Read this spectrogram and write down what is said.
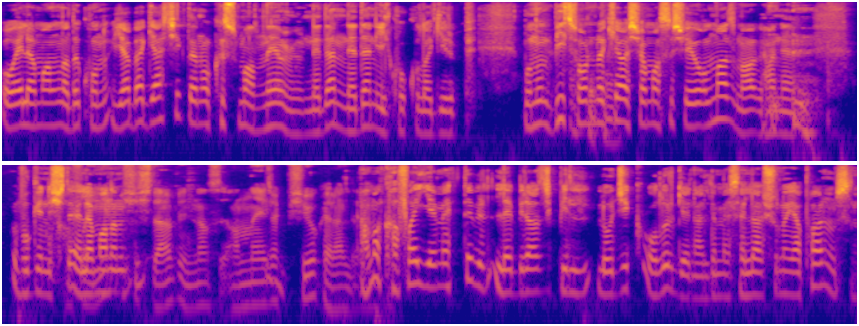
o elemanla da konu ya ben gerçekten o kısmı anlayamıyorum. Neden neden ilkokula girip bunun bir sonraki aşaması şey olmaz mı abi? Hani bugün işte Kafayı elemanın işte abi nasıl anlayacak bir şey yok herhalde. ama kafayı yemekte bile birazcık bir lojik olur genelde. Mesela şunu yapar mısın?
